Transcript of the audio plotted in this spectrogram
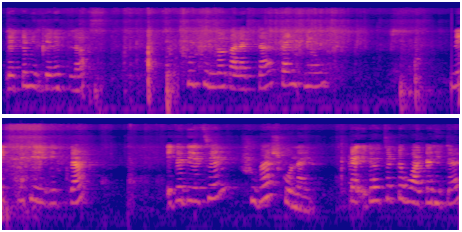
এটা একটা মিল্কেনের ফ্লাক্স খুব সুন্দর কালারটা থ্যাংক ইউ নেক্সট দেখি এই গিফটটা এটা দিয়েছেন সুভাষ কোনাই। এটা এটা হচ্ছে একটা ওয়াটার হিটার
